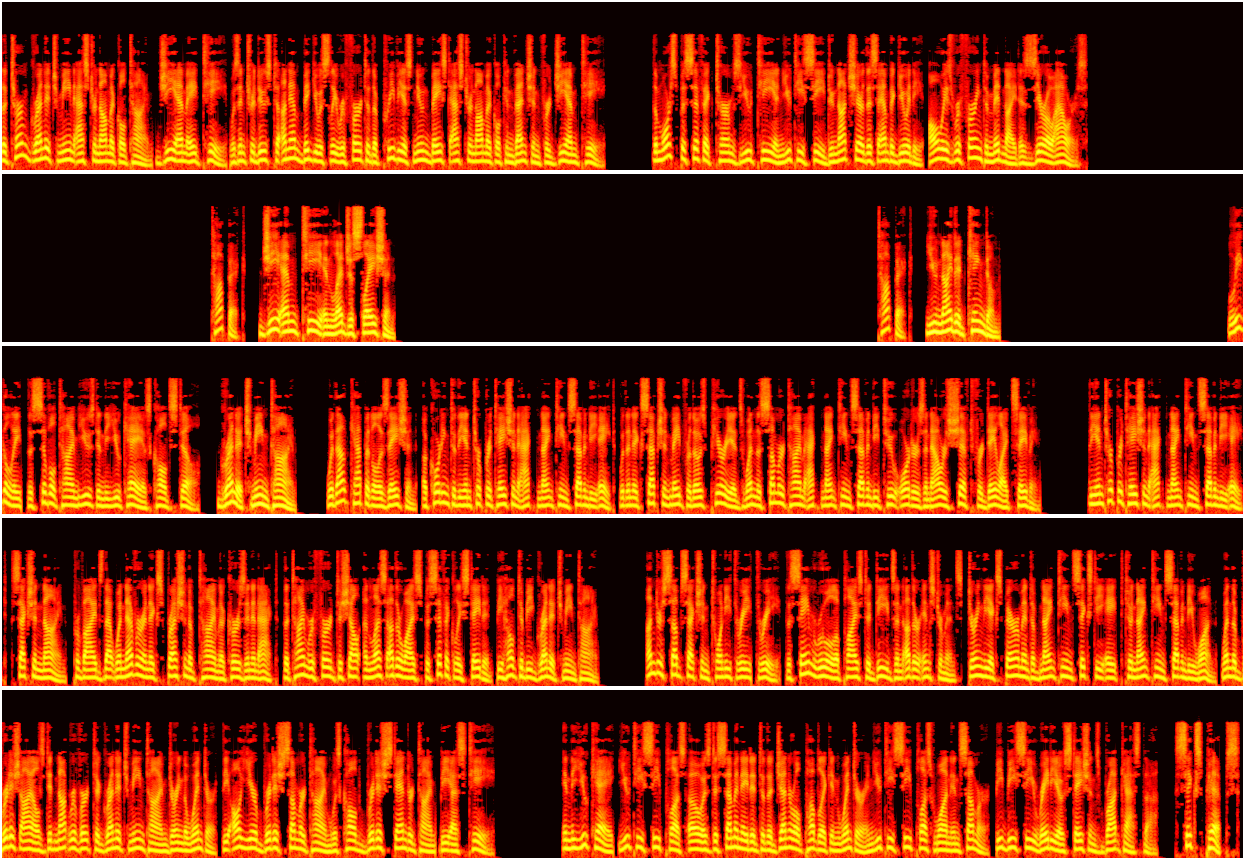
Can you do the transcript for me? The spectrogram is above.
The term Greenwich Mean Astronomical Time (GMAT) was introduced to unambiguously refer to the previous noon-based astronomical convention for GMT. The more specific terms UT and UTC do not share this ambiguity, always referring to midnight as zero hours. GMT in legislation United Kingdom Legally, the civil time used in the UK is called still Greenwich Mean Time, without capitalisation, according to the Interpretation Act 1978, with an exception made for those periods when the Summer Time Act 1972 orders an hour's shift for daylight saving. The Interpretation Act 1978, Section 9, provides that whenever an expression of time occurs in an act, the time referred to shall unless otherwise specifically stated be held to be Greenwich Mean Time. Under subsection 23 the same rule applies to deeds and other instruments. During the experiment of 1968 to 1971, when the British Isles did not revert to Greenwich Mean Time during the winter, the all-year British Summer Time was called British Standard Time (BST). In the UK, UTC plus O is disseminated to the general public in winter and UTC plus 1 in summer. BBC radio stations broadcast the 6 pips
